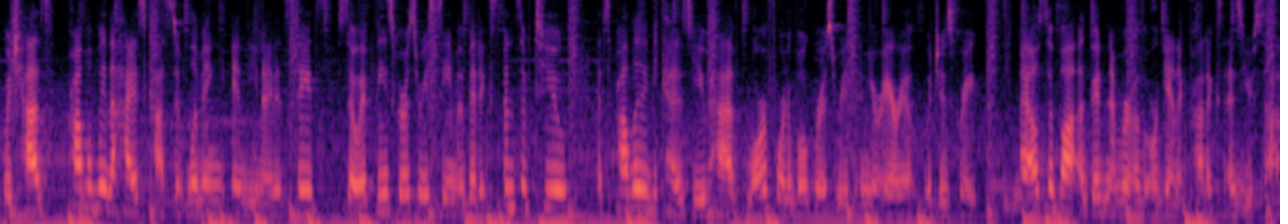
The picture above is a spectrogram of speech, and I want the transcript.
which has probably the highest cost of living in the United States. So if these groceries seem a bit expensive to you, it's probably because you have more affordable groceries in your area, which is great. I also bought a good number of organic products as you saw.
